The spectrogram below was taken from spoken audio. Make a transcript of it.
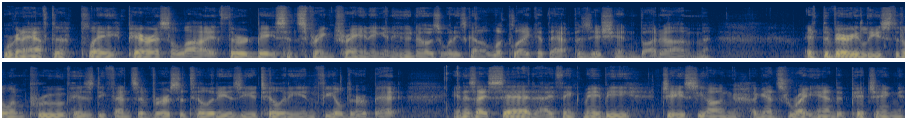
we're going to have to play Paris a lot at third base in spring training, and who knows what he's going to look like at that position. But um, at the very least, it'll improve his defensive versatility as a utility infielder a bit. And as I said, I think maybe Jace Young against right handed pitching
